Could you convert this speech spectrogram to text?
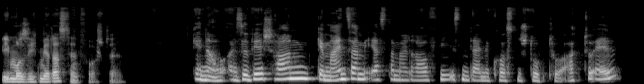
Wie muss ich mir das denn vorstellen? Genau, also wir schauen gemeinsam erst einmal drauf, wie ist denn deine Kostenstruktur aktuell?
